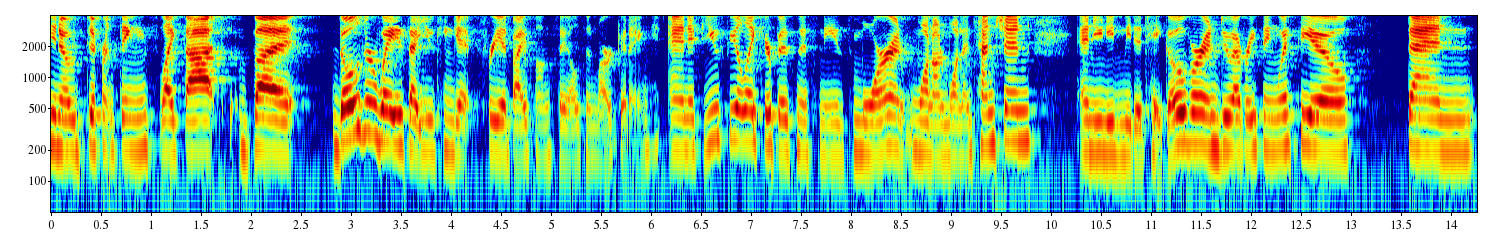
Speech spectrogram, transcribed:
you know, different things like that. But those are ways that you can get free advice on sales and marketing. And if you feel like your business needs more one on one attention and you need me to take over and do everything with you, then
